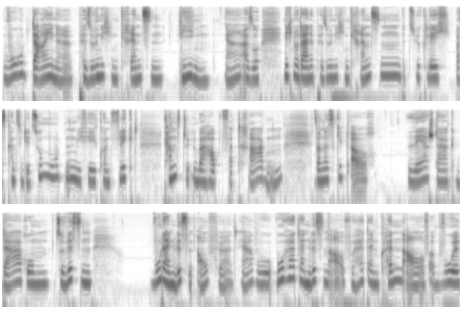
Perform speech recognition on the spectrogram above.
wo deine persönlichen Grenzen liegen. Ja, also nicht nur deine persönlichen Grenzen bezüglich, was kannst du dir zumuten, wie viel Konflikt kannst du überhaupt vertragen, sondern es gibt auch sehr stark darum zu wissen, wo dein Wissen aufhört, ja, wo, wo hört dein Wissen auf, wo hört dein Können auf, obwohl,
